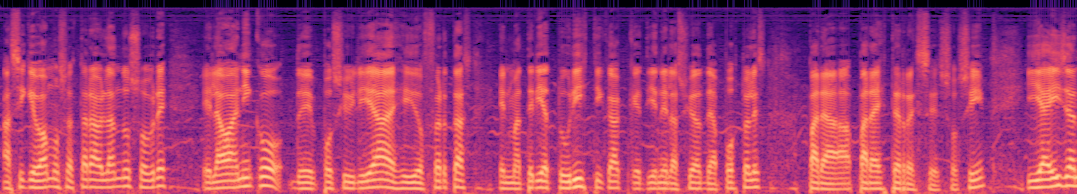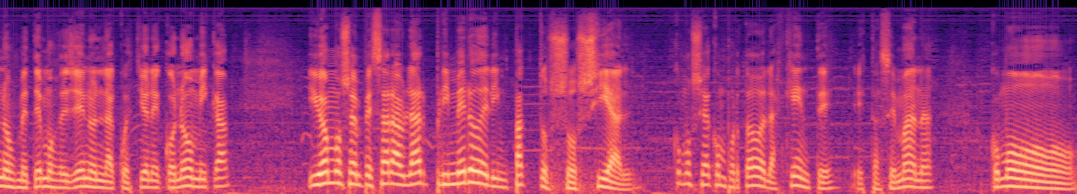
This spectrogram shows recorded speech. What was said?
Así que vamos a estar hablando sobre el abanico de posibilidades y de ofertas en materia turística que tiene la ciudad de Apóstoles para, para este receso, ¿sí? Y ahí ya nos metemos de lleno en la cuestión económica y vamos a empezar a hablar primero del impacto social, cómo se ha comportado la gente esta semana, cómo,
